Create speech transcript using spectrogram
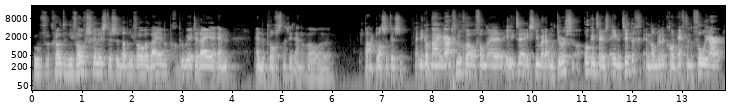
hoe groot het niveauverschil is tussen dat niveau wat wij hebben geprobeerd te rijden en, en de profs. Daar zit echt nog wel uh, een paar klassen tussen. En ik had na een jaar genoeg wel van uh, de elite. Ik zit nu bij de amateurs, ook in 2021. En dan wil ik gewoon echt een vol jaar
